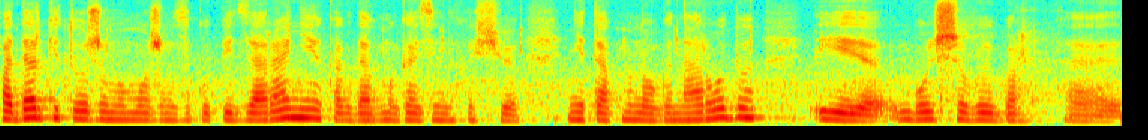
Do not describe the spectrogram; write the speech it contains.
Подарки тоже мы можем закупить заранее, когда в магазинах еще не так много народу и больше выбор, э,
